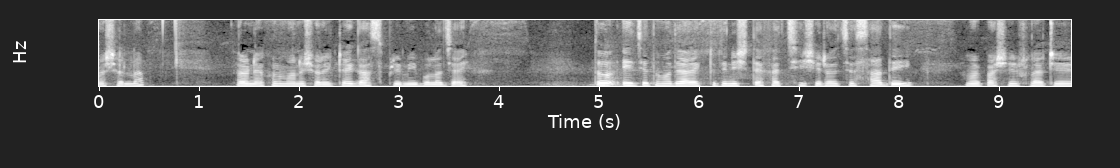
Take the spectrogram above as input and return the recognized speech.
মাসাল্লাহ কারণ এখন মানুষ অনেকটাই গাছপ্রেমী বলা যায়। তো এই যে তোমাদের আরেকটা জিনিস দেখাচ্ছি, সেটা হচ্ছে ছাদেই আমার পাশের ফ্ল্যাটের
